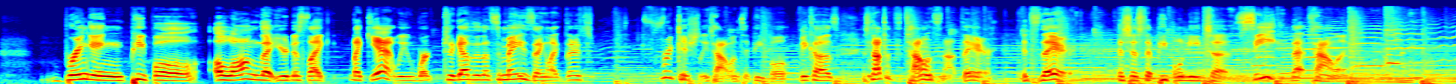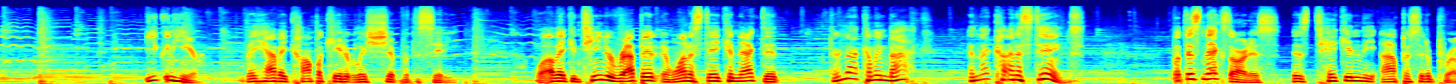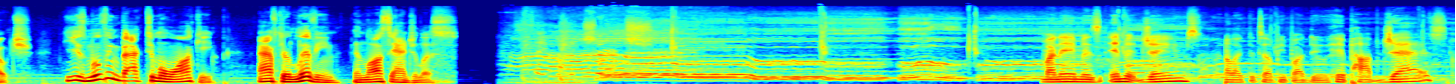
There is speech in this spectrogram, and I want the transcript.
bringing people along that you're just like like yeah we work together that's amazing like there's freakishly talented people because it's not that the talent's not there it's there it's just that people need to see that talent you can hear they have a complicated relationship with the city. While they continue to rep it and want to stay connected, they're not coming back. And that kind of stings. But this next artist is taking the opposite approach. He is moving back to Milwaukee after living in Los Angeles. My name is Emmett James. I like to tell people I do hip hop jazz.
